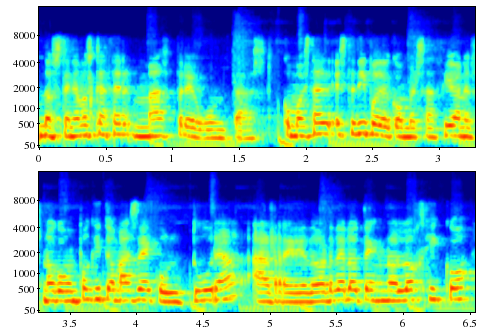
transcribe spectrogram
nos tenemos que hacer más preguntas, como este tipo de conversaciones, ¿no? como un poquito más de cultura alrededor de lo tecnológico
